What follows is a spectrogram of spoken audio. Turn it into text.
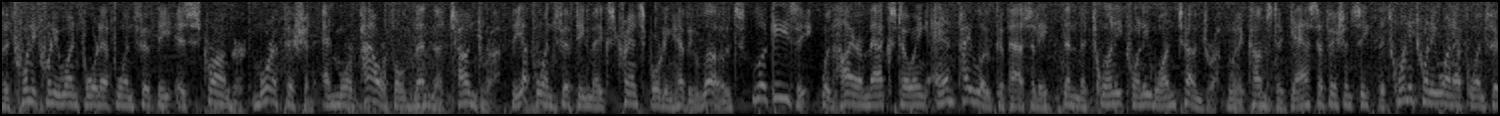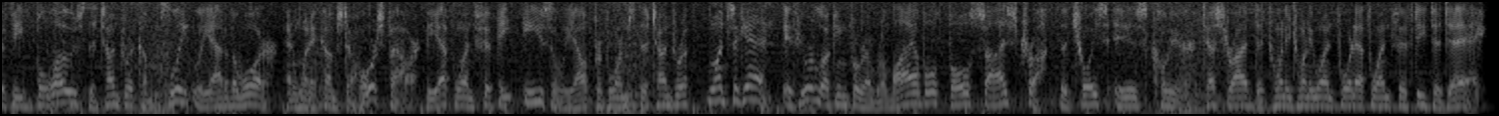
The 2021 Ford F-150 is stronger, more efficient, and more powerful than the Tundra. The F-150 makes transporting heavy loads look easy with higher max towing and payload capacity than the 2021 Tundra. When it comes to gas efficiency, the 2021 F-150 blows the Tundra completely out of the water. And when it comes to horsepower, the F-150 easily outperforms the Tundra once again. If you're looking for a reliable, full-size truck, the choice is clear. Test drive the 2021 Ford F-150 today.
